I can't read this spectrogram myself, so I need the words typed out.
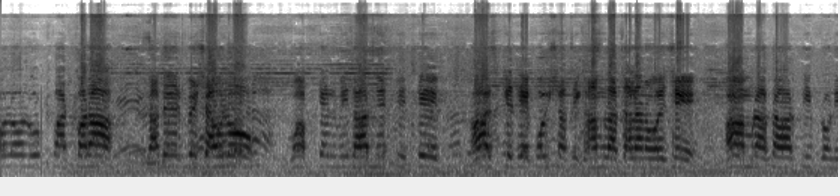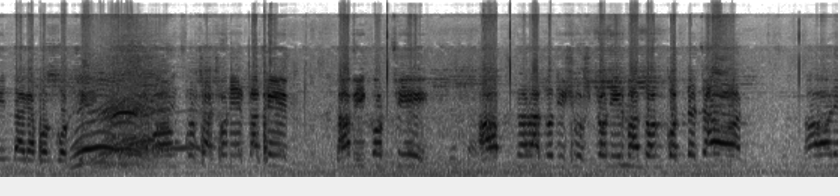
হলো লুটপাট করা। তাদের পেশা হলো মক্কেল মিধার নেতৃত্বে আজকে যে পৈশাচিক হামলা চালানো হয়েছে, আমরা তার তীব্র নিন্দা জ্ঞাপন করছি। এবং প্রশাসনের কাছে দাবি করছি, আপনারা যদি সুষ্ঠু নির্বাচন করতে চান, তাহলে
